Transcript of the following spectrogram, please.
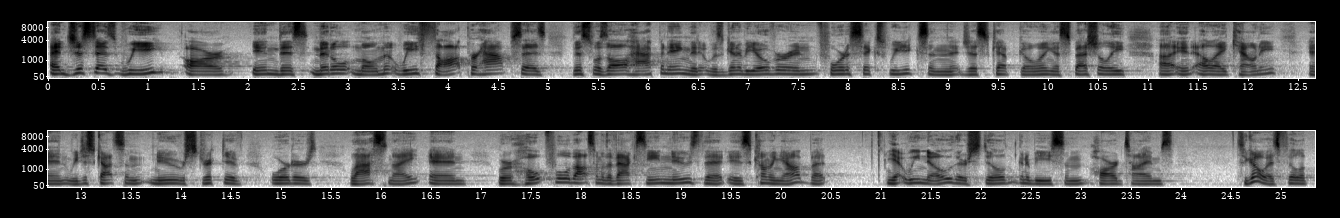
And just as we are in this middle moment, we thought perhaps as this was all happening that it was going to be over in four to six weeks, and it just kept going, especially uh, in LA County. And we just got some new restrictive orders last night, and we're hopeful about some of the vaccine news that is coming out, but yet we know there's still going to be some hard times to go. As Philip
